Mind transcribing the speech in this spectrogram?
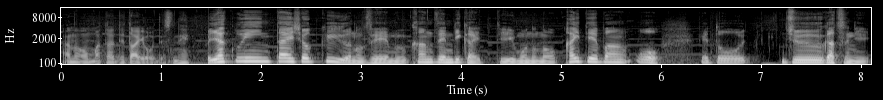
あのまた出たようですね。役員退職給与の税務完全理解っていうものの改訂版を、えっと、10月に、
